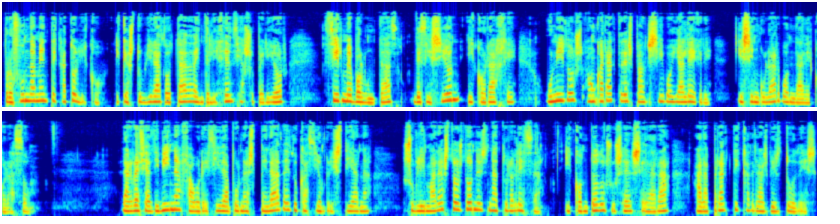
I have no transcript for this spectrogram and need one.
profundamente católico y que estuviera dotada de inteligencia superior, firme voluntad, decisión y coraje, unidos a un carácter expansivo y alegre y singular bondad de corazón. La gracia divina, favorecida por una esperada educación cristiana, sublimará estos dones de naturaleza y con todo su ser se dará a la práctica de las virtudes,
